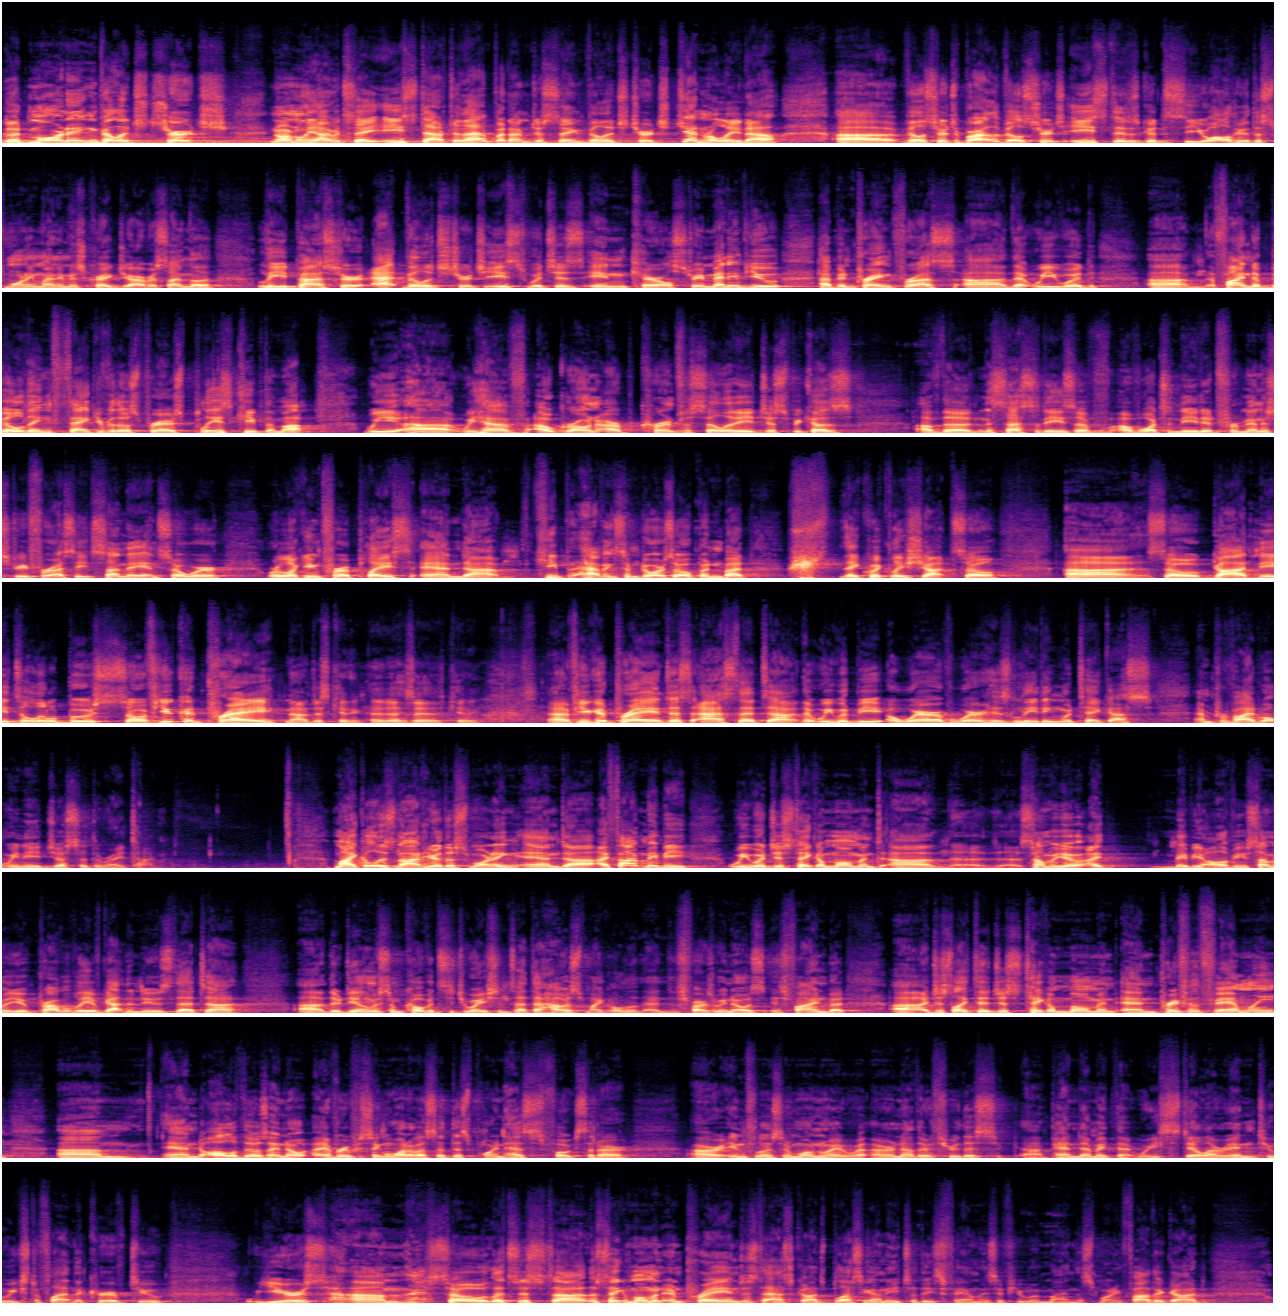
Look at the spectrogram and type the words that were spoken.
Good morning, Village Church. Normally I would say East after that, but I'm just saying Village Church generally now. Uh, Village Church of Bartlett, Village Church East. It is good to see you all here this morning. My name is Craig Jarvis. I'm the lead pastor at Village Church East, which is in Carol Stream. Many of you have been praying for us uh, that we would uh, find a building. Thank you for those prayers. Please keep them up. We, uh, we have outgrown our current facility just because of the necessities of, of what's needed for ministry for us each Sunday. And so we're, we're looking for a place and uh, keep having some doors open, but they quickly shut. So, uh, so God needs a little boost. So if you could pray, no, just kidding. Just kidding. Uh, if you could pray and just ask that, uh, that we would be aware of where His leading would take us and provide what we need just at the right time. Michael is not here this morning, and uh, I thought maybe we would just take a moment. Uh, some of you, I, maybe all of you, some of you probably have gotten the news that uh, uh they're dealing with some COVID situations at the house. Michael, as far as we know, is, is fine. But uh, I'd just like to just take a moment and pray for the family um, and all of those. I know every single one of us at this point has folks that are are influenced in one way or another through this uh, pandemic that we still are in. Two weeks to flatten the curve. Two years. Um, so let's just uh, let's take a moment and pray and just ask God's blessing on each of these families, if you would mind this morning. Father God,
